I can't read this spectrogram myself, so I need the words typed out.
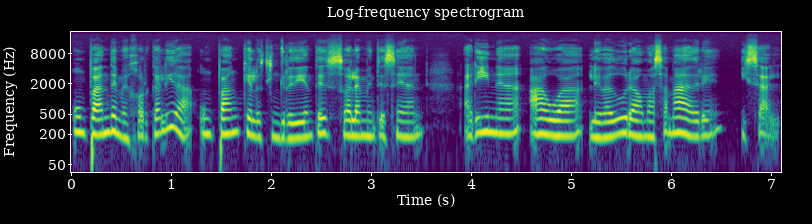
un pan de mejor calidad, un pan que los ingredientes solamente sean harina, agua, levadura o masa madre y sal,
